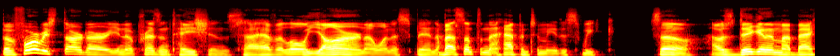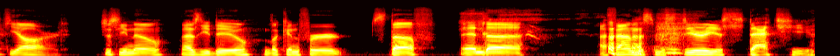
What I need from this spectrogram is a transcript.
Before we start our, you know, presentations, I have a little yarn I want to spin about something that happened to me this week. So, I was digging in my backyard, just you know, as you do, looking for stuff, and uh I found this mysterious statue.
